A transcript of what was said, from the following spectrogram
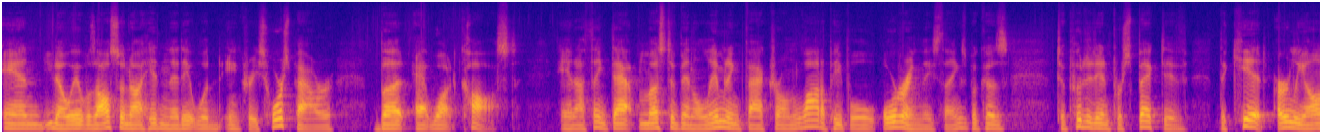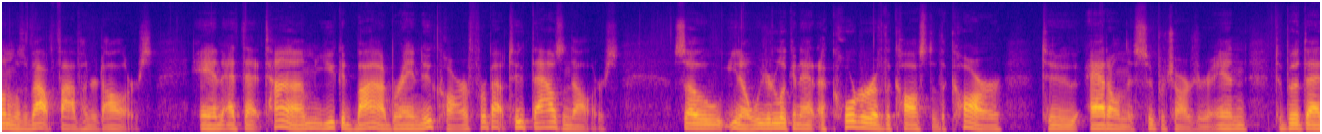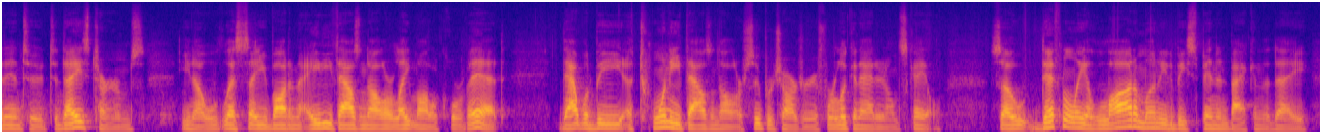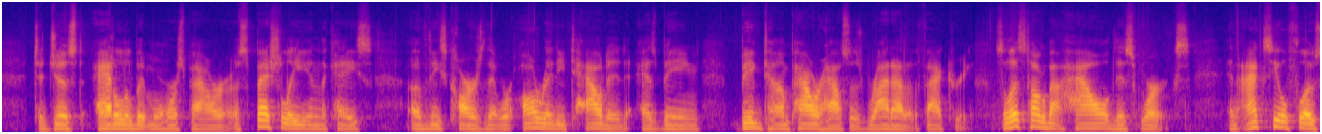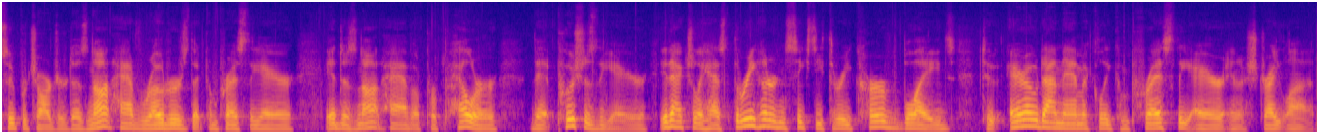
And, you know, it was also not hidden that it would increase horsepower, but at what cost? And I think that must have been a limiting factor on a lot of people ordering these things because to put it in perspective, the kit early on was about $500. And at that time, you could buy a brand new car for about $2,000. So, you know, we are looking at a quarter of the cost of the car to add on this supercharger. And to put that into today's terms, you know, let's say you bought an $80,000 late model Corvette, that would be a $20,000 supercharger if we're looking at it on scale. So definitely a lot of money to be spending back in the day to just add a little bit more horsepower, especially in the case of these cars that were already touted as being big time powerhouses right out of the factory. So let's talk about how this works. An axial flow supercharger does not have rotors that compress the air. It does not have a propeller that pushes the air. It actually has 363 curved blades to aerodynamically compress the air in a straight line.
